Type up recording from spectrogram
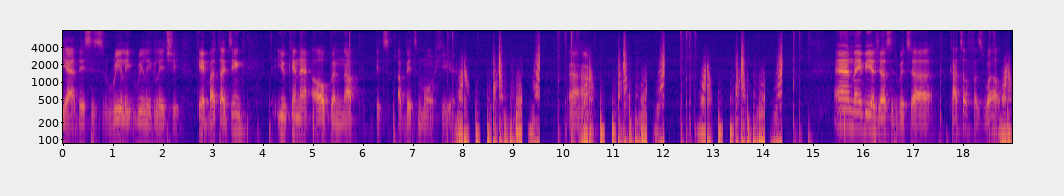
Yeah, this is really, really glitchy. Okay, but I think you can uh, open up it a bit more here. Uh-huh. And maybe adjust it with uh, cutoff as well.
